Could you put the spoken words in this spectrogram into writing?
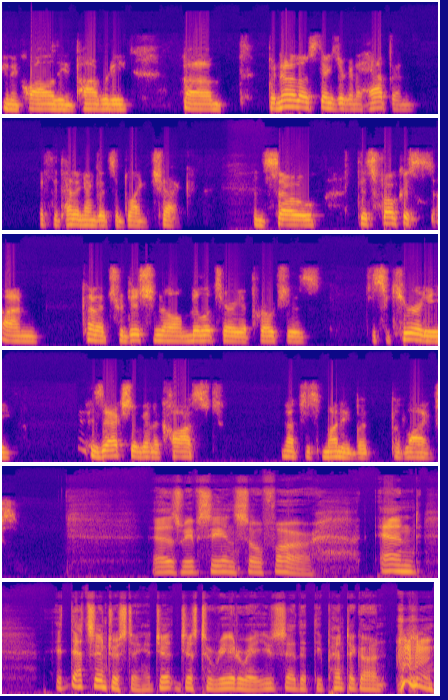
inequality and poverty. Um, but none of those things are going to happen if the Pentagon gets a blank check. And so this focus on kind of traditional military approaches to security is actually going to cost not just money but but lives. As we've seen so far. And it, that's interesting. It, just to reiterate you said that the pentagon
